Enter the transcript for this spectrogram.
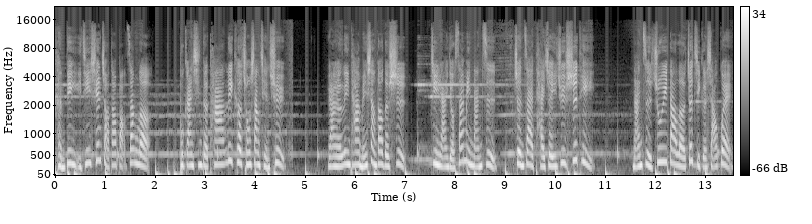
肯定已经先找到宝藏了，不甘心的他立刻冲上前去。然而，令他没想到的是，竟然有三名男子正在抬着一具尸体。男子注意到了这几个小鬼，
